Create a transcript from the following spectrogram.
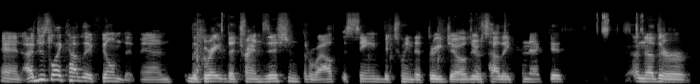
And I just like how they filmed it, man. The great the transition throughout the scene between the three dojos how they connected. Another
